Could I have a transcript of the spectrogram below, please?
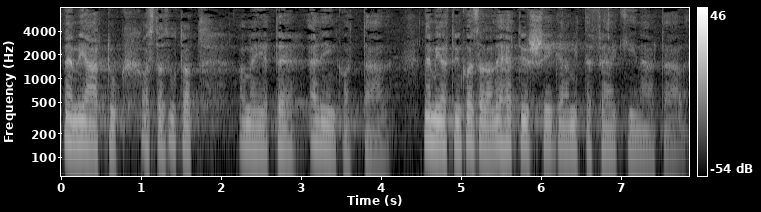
nem jártuk azt az utat, amelyet Te elénk adtál. Nem éltünk azzal a lehetőséggel, amit Te felkínáltál.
